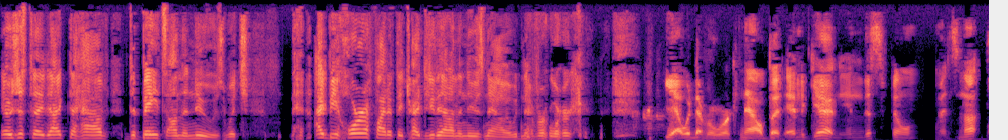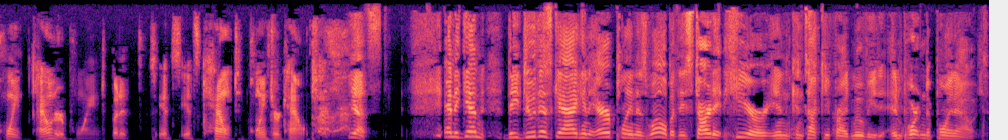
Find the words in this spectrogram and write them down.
It was just they'd like to have debates on the news, which I'd be horrified if they tried to do that on the news now. It would never work. Yeah, it would never work now. But and again, in this film, it's not point counterpoint, but it's it's it's count pointer count. yes. And again, they do this gag in Airplane as well, but they start it here in Kentucky Fried Movie. Important to point out.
